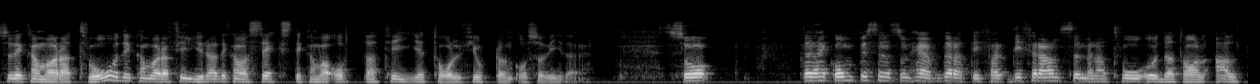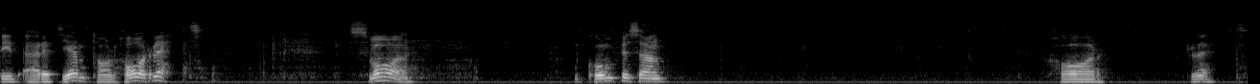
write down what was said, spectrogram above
Så det kan vara 2, det kan vara 4, det kan vara 6, det kan vara 8, 10, 12, 14 och så vidare. Så den här kompisen som hävdar att differ differensen mellan två udda tal alltid är ett jämnt tal har rätt. Svar. Kompisen har rätt.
